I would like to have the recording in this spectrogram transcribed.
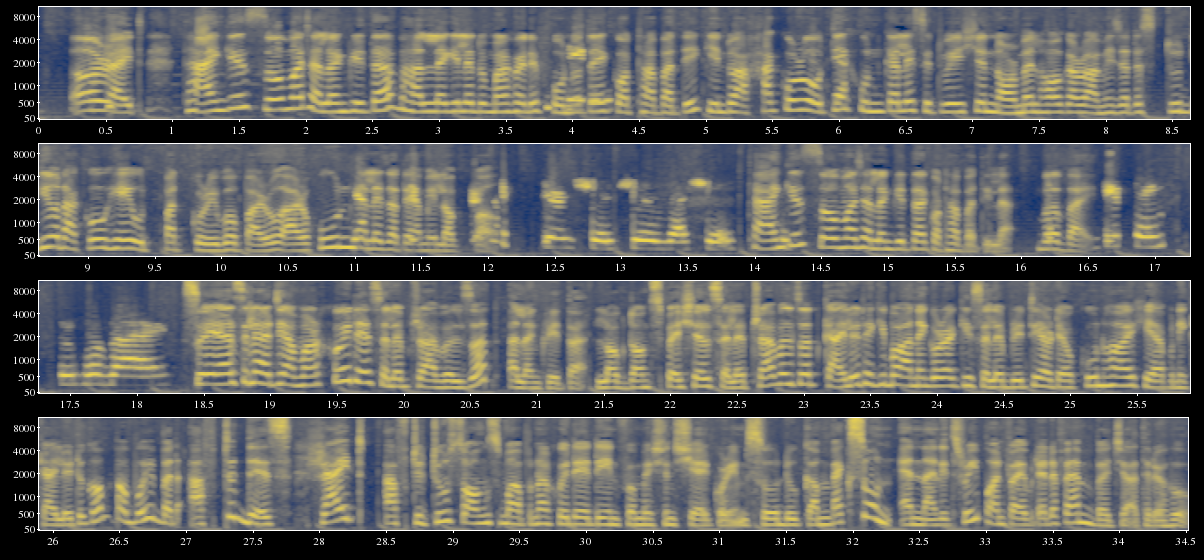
Right thank you so' much Alankrita. ভাল লাগিলে তোমাৰ সৈতে ফোনতে কথা পাতি। কিন্তু আশা কৰোঁ অতি সোনকালে চিটুৱেশ্যন নৰ্মেল হওক আৰু আমি যাতে ষ্টুডিঅ'ত আকৌ সেই উৎপাত কৰিব পাৰোঁ। আৰু সোনকালে যাতে আমি লগ পাওঁ। থেংক ইউ ছ' মাছ অলংকৃতা কথা পাতিলা bye bye Okay, thanks. Bye-bye. চ' এয়া আছিলে আজি আমাৰ সৈতে চেলেব ট্ৰেভেলছত অলংকৃতা লকডাউন স্পেচিয়েল চেলেব ট্ৰেভেলছত কাইলৈ থাকিব আন এগৰাকী চেলিব্ৰিটি আৰু তেওঁ কোন হয় সেয়া আপুনি কাইলৈতো গম পাবই but after this right after two মই আপোনাৰ সৈতে এটি ইনফৰমেশ্যন শ্বেয়াৰ কৰিম. So' do come back soon and ninety three point five at F M বজাতে ৰহো।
